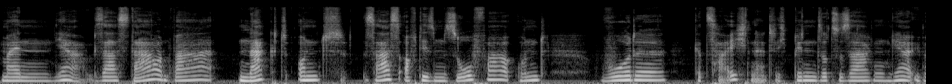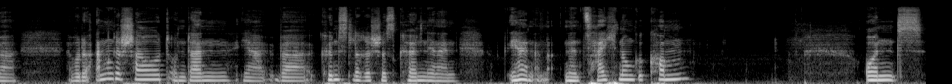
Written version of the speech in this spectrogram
meinen, ja, saß da und war nackt und saß auf diesem Sofa und wurde gezeichnet. Ich bin sozusagen, ja, über, er wurde angeschaut und dann, ja, über künstlerisches Können in ein, ja, in eine Zeichnung gekommen. Und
